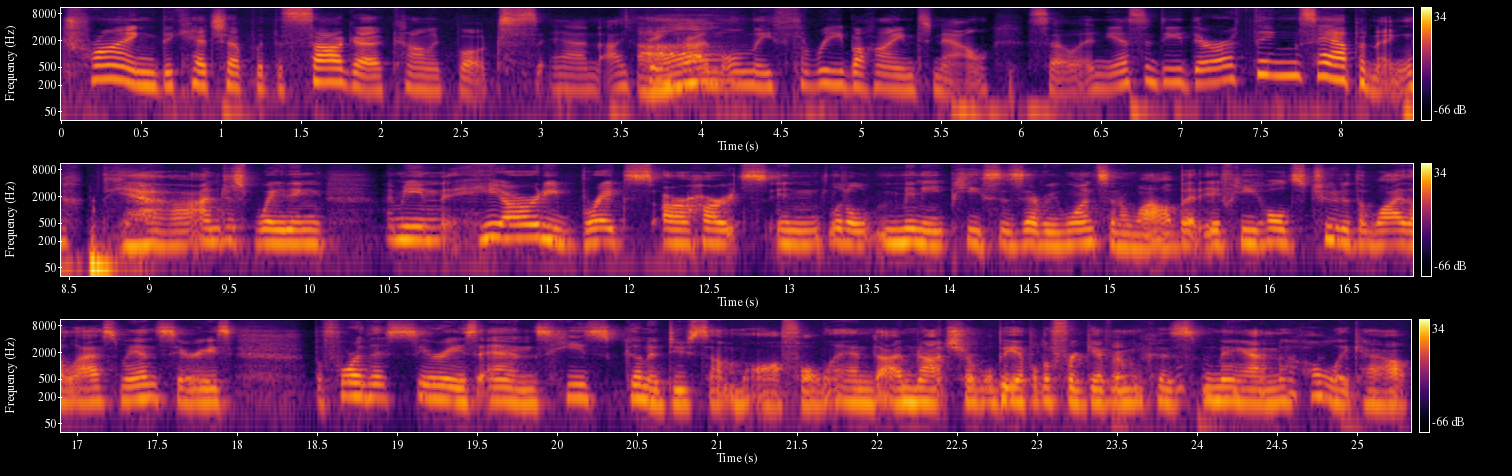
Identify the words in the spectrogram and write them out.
trying to catch up with the saga comic books, and I think ah. I'm only three behind now. So, and yes, indeed, there are things happening. Yeah, I'm just waiting. I mean, he already breaks our hearts in little mini pieces every once in a while, but if he holds true to the Y the Last Man series, before this series ends, he's gonna do something awful, and I'm not sure we'll be able to forgive him because, man, holy cow.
